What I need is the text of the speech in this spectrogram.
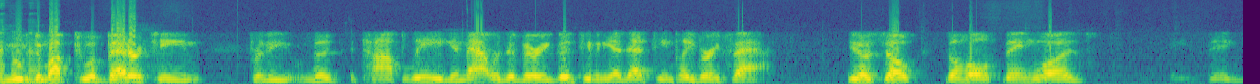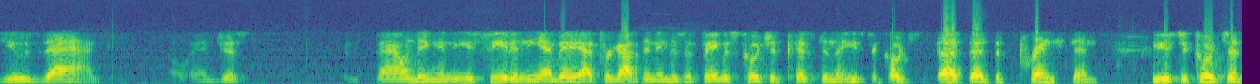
moved him up to a better team for the the top league, and that was a very good team, and he had that team play very fast. You know, so the whole thing was a big, you zag, and just confounding. And you see it in the NBA. I forgot the name. There's a famous coach at Piston that used to coach uh, at the Princeton. He used to coach that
